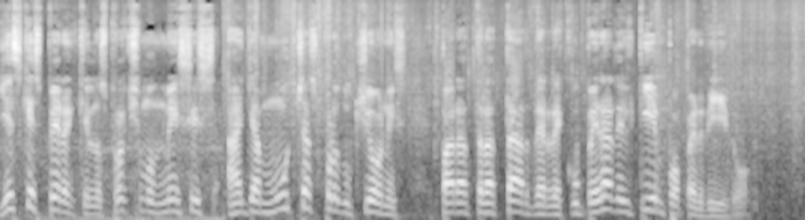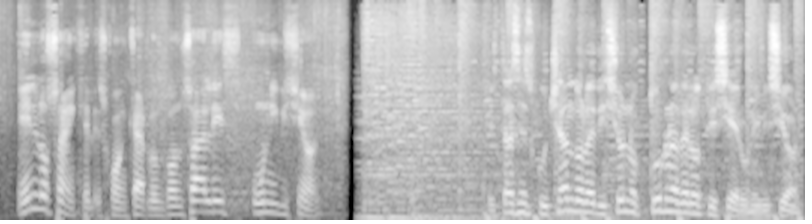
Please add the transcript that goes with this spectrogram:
y es que esperan que en los próximos meses haya muchas producciones para tratar de recuperar el tiempo perdido. En Los Ángeles, Juan Carlos González, Univisión. Estás escuchando la edición nocturna de Noticiero Univisión.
